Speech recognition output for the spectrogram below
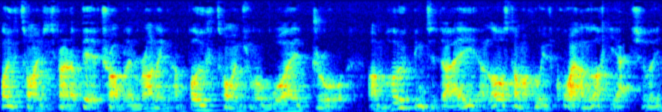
both times he's found a bit of trouble in running, and both times from a wide draw. I'm hoping today, and last time I thought he was quite unlucky actually,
